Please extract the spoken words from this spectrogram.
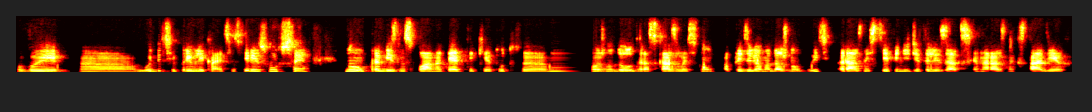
вы э, будете привлекать эти ресурсы, ну, про бизнес-план, опять-таки, тут э, можно долго рассказывать, но определенно должно быть разной степени детализации на разных стадиях.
